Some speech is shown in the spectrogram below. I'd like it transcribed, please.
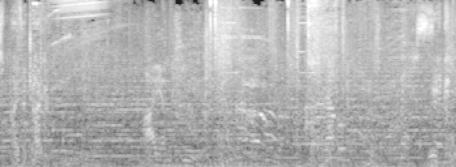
seized by the dragon. I am here. Double. Weak.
